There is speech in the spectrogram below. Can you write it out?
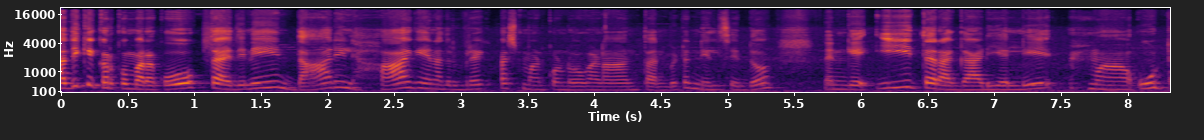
ಅದಕ್ಕೆ ಕರ್ಕೊಂಬರಕ್ಕೆ ಹೋಗ್ತಾ ಇದ್ದೀನಿ. ದಾರಿಲಿ ಹಾಗೆ ಏನಾದರೂ ಬ್ರೇಕ್ಫಾಸ್ಟ್ ಮಾಡ್ಕೊಂಡು ಹೋಗೋಣ ಅಂತ ಅಂದ್ಬಿಟ್ಟು ನಿಲ್ಲಿಸಿದ್ದು ನನಗೆ ಈ ಥರ ಗಾಡಿಯಲ್ಲಿ ಊಟ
